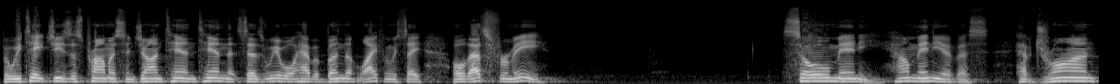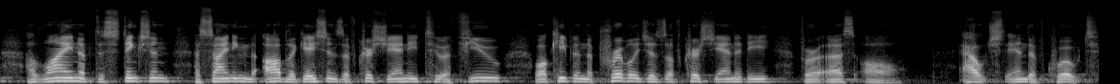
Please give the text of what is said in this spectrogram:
But we take Jesus' promise in John 10 10 that says we will have abundant life, and we say, oh, that's for me. So many, how many of us have drawn a line of distinction, assigning the obligations of Christianity to a few while keeping the privileges of Christianity for us all? Ouch. End of quote.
